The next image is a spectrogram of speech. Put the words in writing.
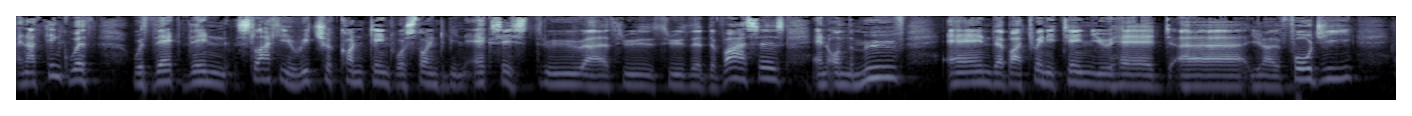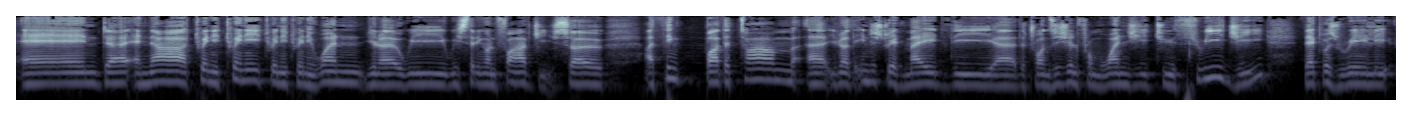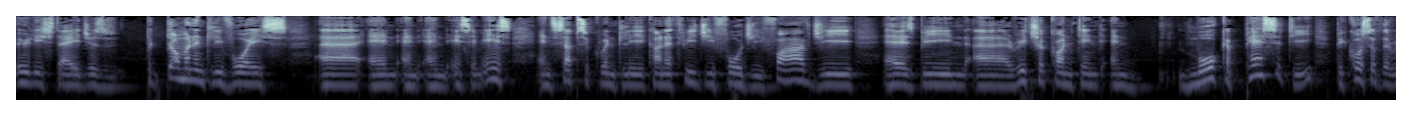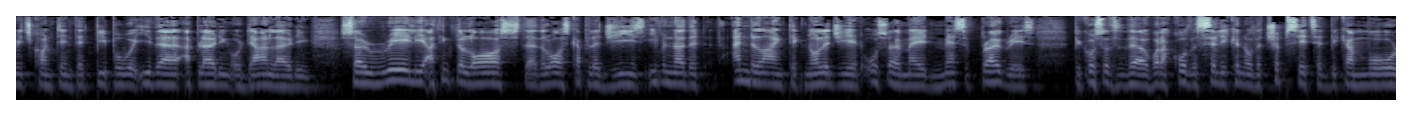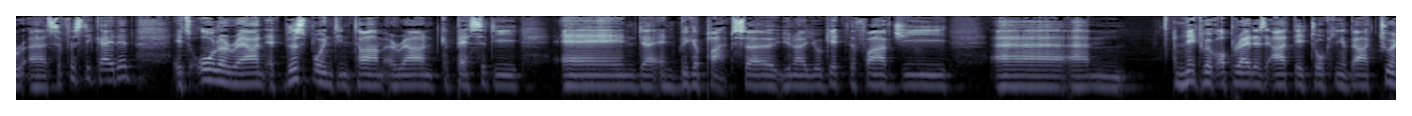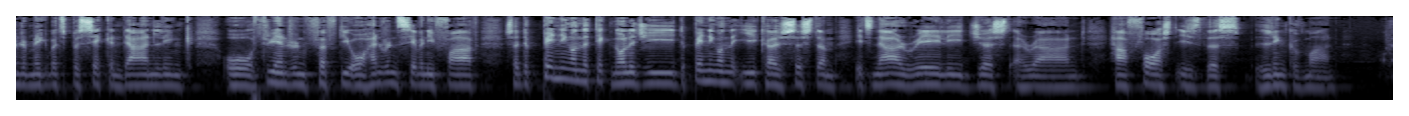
And I think with with that, then slightly richer content was starting to be accessed through uh, through through the devices and on the move. And uh, by 2010, you had uh, you know 4G, and uh, and now 2020, 2021, you know we we're sitting on 5G. So I think by the time uh, you know the industry had made the uh, the transition from 1G to 3G, that was really early stages predominantly voice uh, and, and, and SMS, and subsequently kind of 3G, 4G, 5G has been uh, richer content and more capacity because of the rich content that people were either uploading or downloading. So really, I think the last uh, the last couple of G's, even though the underlying technology had also made massive progress because of the what I call the silicon or the chipsets had become more uh, sophisticated. It's all around at this point in time around capacity and uh, and bigger pipes. So you know you'll get the 5G. Uh, um, network operators out there talking about 200 megabits per second downlink or 350 or 175. So depending on the technology, depending on the ecosystem, it's now really just around how fast is this link of mine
